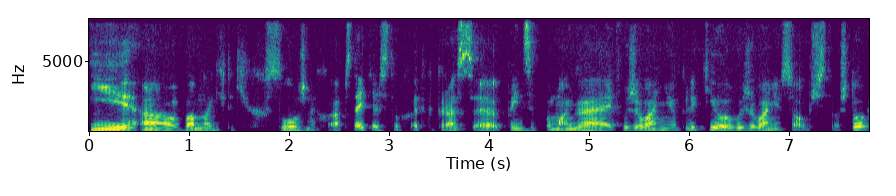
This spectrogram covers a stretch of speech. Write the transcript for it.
И э, во многих таких сложных обстоятельствах это как раз э, принцип помогает выживанию коллектива, выживанию сообщества. Что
